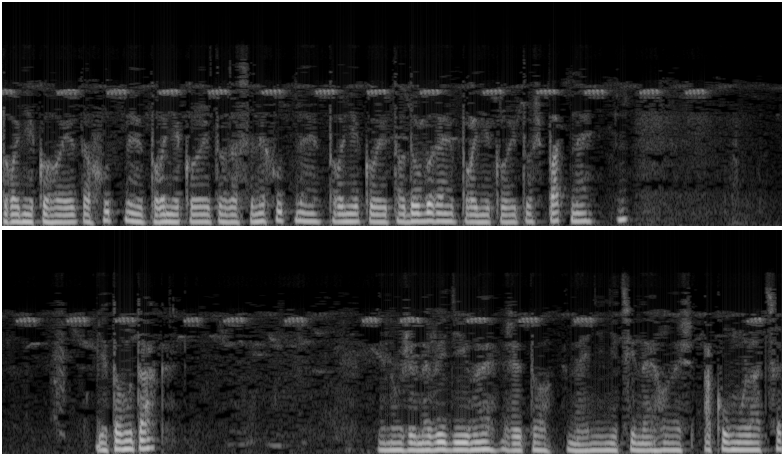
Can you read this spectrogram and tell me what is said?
Pro někoho je to chutné, pro někoho je to zase nechutné, pro někoho je to dobré, pro někoho je to špatné. Hm? Je tomu tak? Jenomže nevidíme, že to není nic jiného než akumulace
